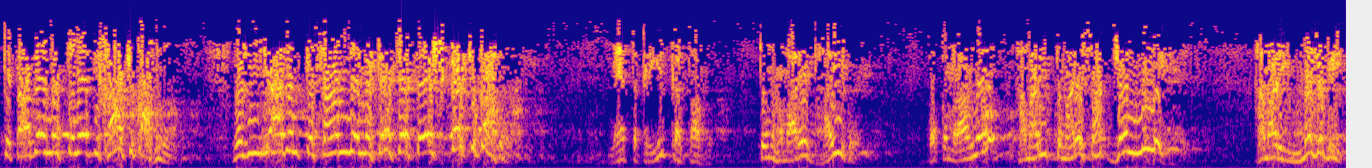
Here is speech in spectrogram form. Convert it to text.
کتابیں میں تمہیں دکھا چکا ہوں۔ وزیر اعظم کے سامنے میں کیسے پیش کر چکا ہوں۔ میں تقریر کرتا ہوں۔ تم ہمارے بھائی ہو۔ حکمرانوں، ہماری تمہارے ساتھ جنگ نہیں ہے ہماری مذہبی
